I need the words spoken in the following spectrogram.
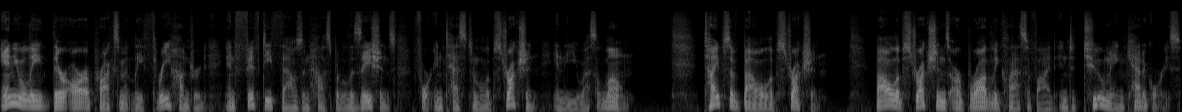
Annually, there are approximately 350,000 hospitalizations for intestinal obstruction in the U.S. alone. Types of bowel obstruction. Bowel obstructions are broadly classified into two main categories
